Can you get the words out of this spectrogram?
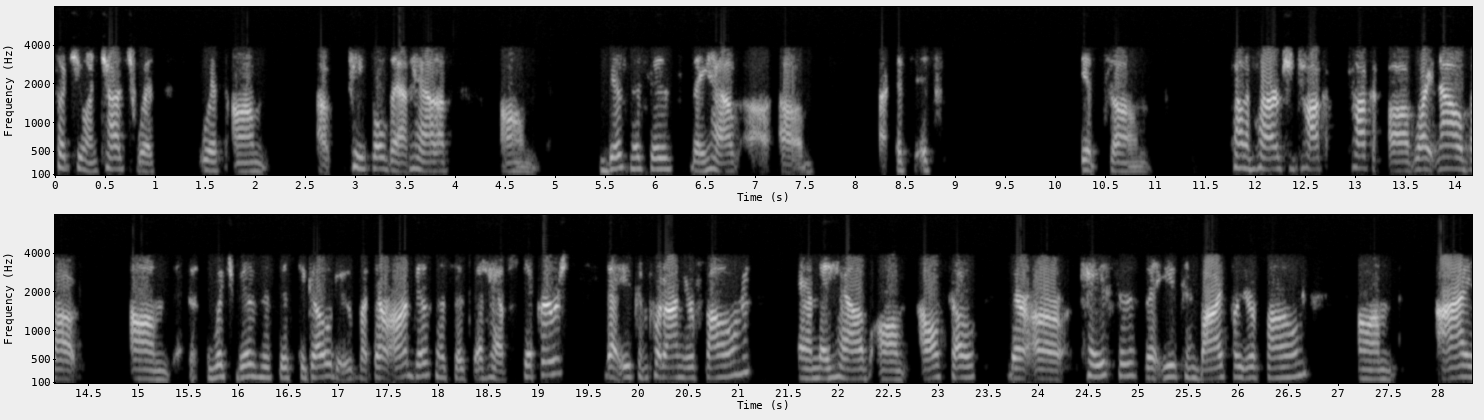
put you in touch with with um, uh, people that have um, businesses. They have uh, um, it's it's it's um, kind of hard to talk talk uh, right now about um, which businesses to go to, but there are businesses that have stickers that you can put on your phone, and they have um, also there are cases that you can buy for your phone. Um, I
